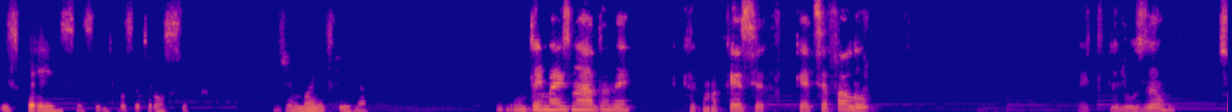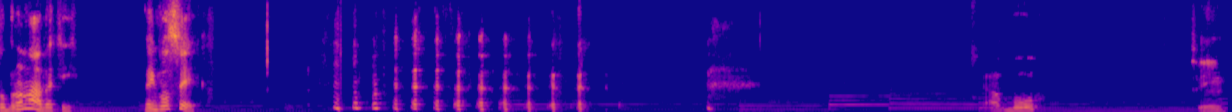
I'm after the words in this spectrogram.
experiência assim, que você trouxe de mãe e filha. Não tem mais nada, né? Como a Kécia, Kécia falou. É tudo ilusão. Sobrou nada aqui. Vem você. Acabou. Sim.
